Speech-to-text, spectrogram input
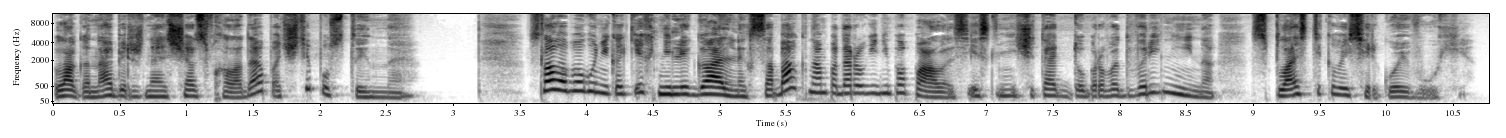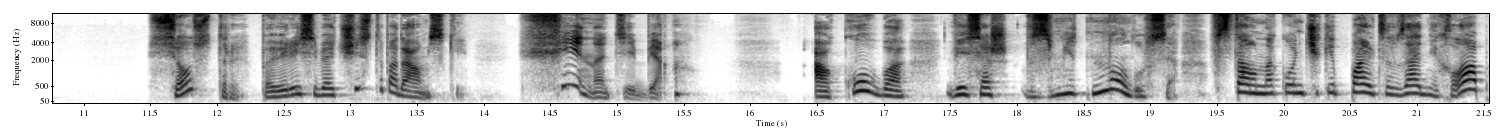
Благо, набережная сейчас в холода почти пустынная. Слава богу, никаких нелегальных собак нам по дороге не попалось, если не считать доброго дворянина с пластиковой серьгой в ухе. Сестры повели себя чисто по-дамски – Фи на тебя!» А Куба весь аж взметнулся, встал на кончики пальцев задних лап,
